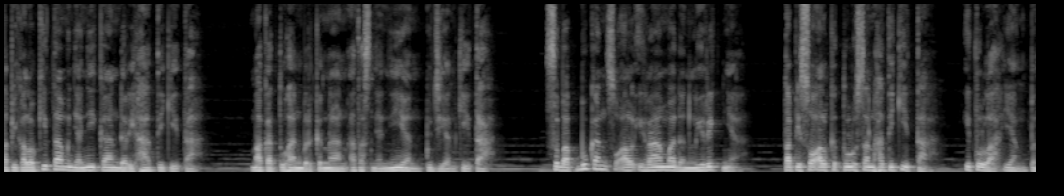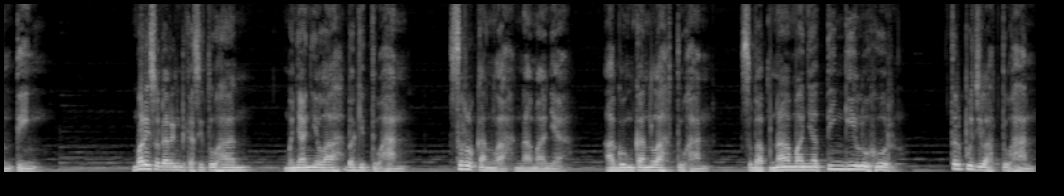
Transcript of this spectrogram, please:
Tapi kalau kita menyanyikan dari hati kita, maka Tuhan berkenan atas nyanyian pujian kita. Sebab bukan soal irama dan liriknya, tapi soal ketulusan hati kita, itulah yang penting. Mari saudara yang dikasih Tuhan, menyanyilah bagi Tuhan, serukanlah namanya, agungkanlah Tuhan, sebab namanya tinggi luhur. Terpujilah Tuhan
